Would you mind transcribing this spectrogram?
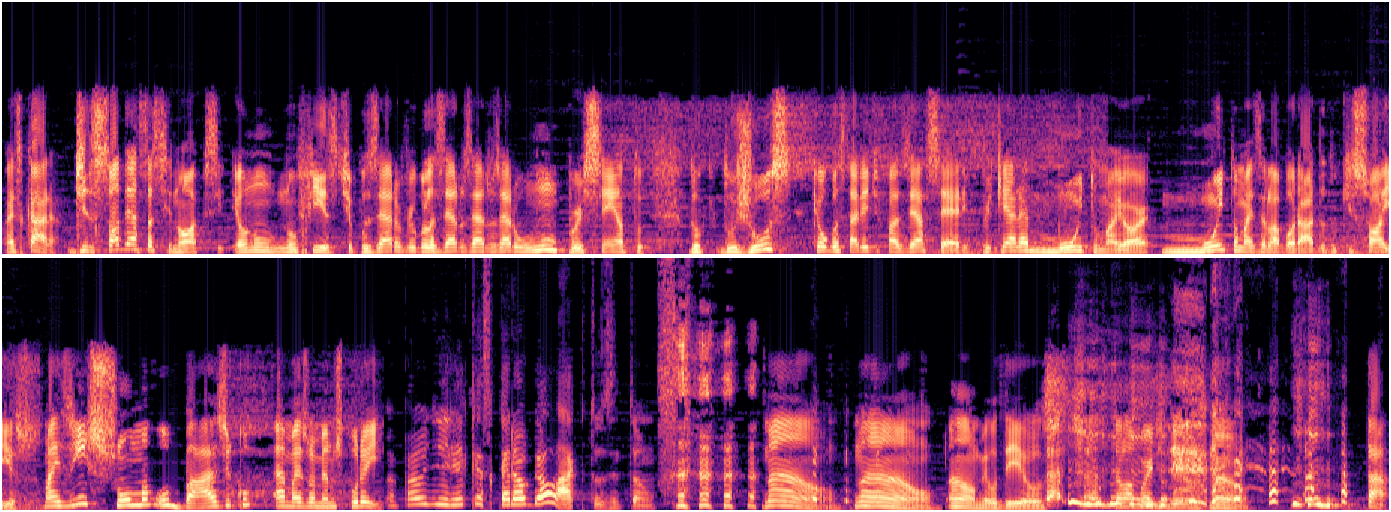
Mas, cara, de- só dessa sinopse eu não, não fiz tipo 0,0001% do, do jus que eu gostaria de fazer a série, porque ela é muito maior, muito mais elaborada do que só isso. Mas em suma, o básico é mais ou menos por aí. Eu diria que esse cara é o Galactus, então. Não, não, não, meu Deus. Pelo amor de Deus, não. Tá,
